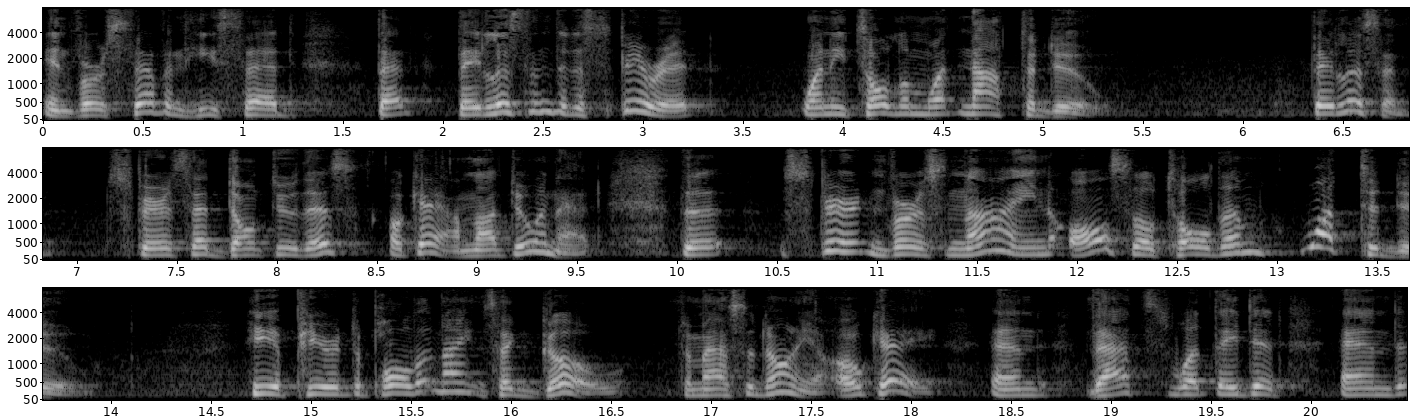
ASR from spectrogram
In verse 7, he said that they listened to the Spirit when he told them what not to do. They listened. Spirit said, Don't do this. Okay, I'm not doing that. The Spirit in verse 9 also told them what to do. He appeared to Paul at night and said, Go to Macedonia. Okay. And that's what they did. And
